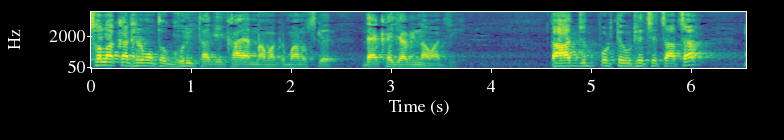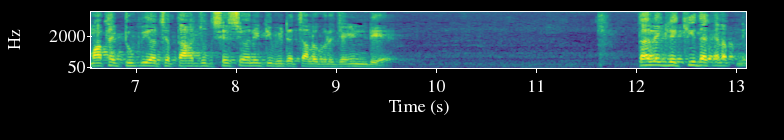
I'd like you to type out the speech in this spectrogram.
সোলা কাঠের মতো ঘুরি থাকি খায় আর আমাকে মানুষকে দেখাই যে আমি নামাজি। তাহাজুদ পড়তে উঠেছে চাচা, মাথায় টুপি আছে তাহাজুদ শেষে হয়নি, টিভিটা চালু করেছে ইন্ডিয়া তাহলে এগুলো কি দেখেন আপনি?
